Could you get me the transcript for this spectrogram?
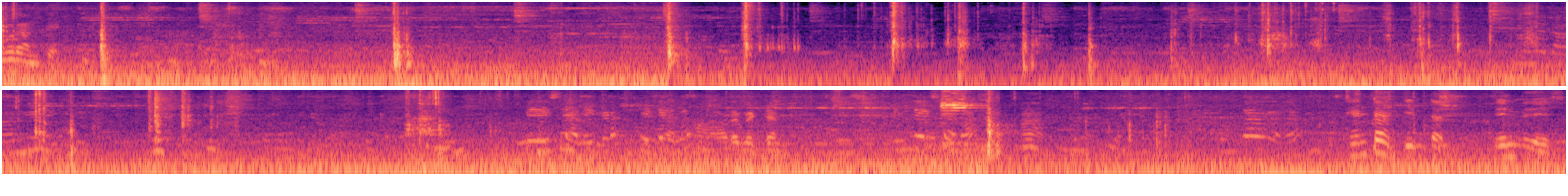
ఇది కూడా అంతే. వేసేయాలి ఇక్కడ? పెట్టాలా ఆడ పెట్టండి వేసేయాలా ఆ. తింటారు తింటారు దేని మీద వేసి.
